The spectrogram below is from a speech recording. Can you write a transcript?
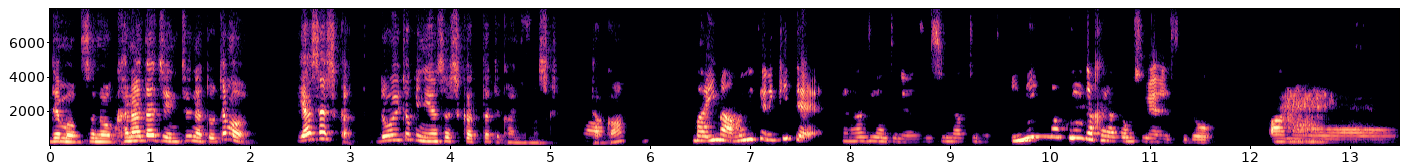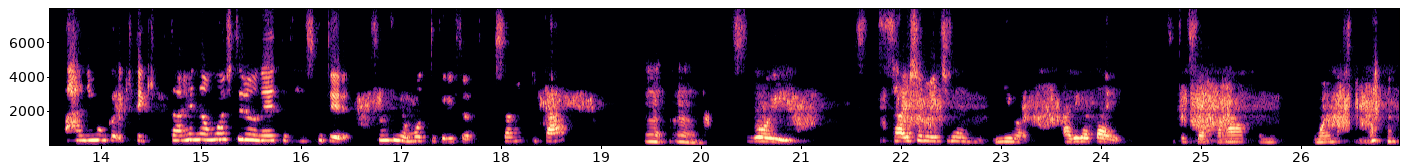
でも、そのカナダ人というのはとても優しかった。どういう時に優しかったって感じましたか？まあ今アメリカに来て、カナディアンとの優しいなっていうのは、移民の国だからかもしれないですけど、あのー、あ、日本から来て大変な思いしてるよねって助けて、そういうふうに思ってくれる人がたくさんいた？うん、うん。すごい、最初の一年にはありがたい人たちだったなって思いましたね。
